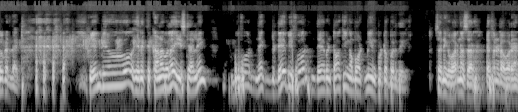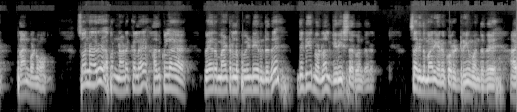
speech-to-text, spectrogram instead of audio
லுக் அட் தட் எங்கேயோ எனக்கு கனவுல is telling before next day before they been talking about me in Puttaparthi sir நீங்கள் வரணும் சார் டெஃபினட்டாக வரேன். பிளான் பண்ணுவோம். சொன்னார் அப்புறம் நடக்கலை. அதுக்குள்ளே வேறு மேட்டரில் போயிட்டே இருந்தது. திடீர்னு ஒரு நாள் கிரீஷ் சார் வந்தார். சார் இந்த மாதிரி எனக்கு ஒரு ட்ரீம் வந்தது. I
